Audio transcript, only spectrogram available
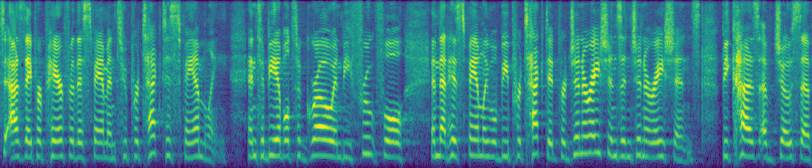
to, as they prepare for this famine, to protect his family and to be able to grow and be fruitful, and that his family will be protected for generations and generations because of Joseph.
